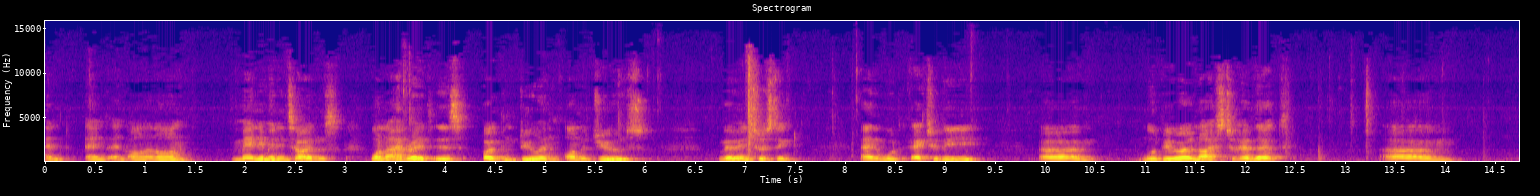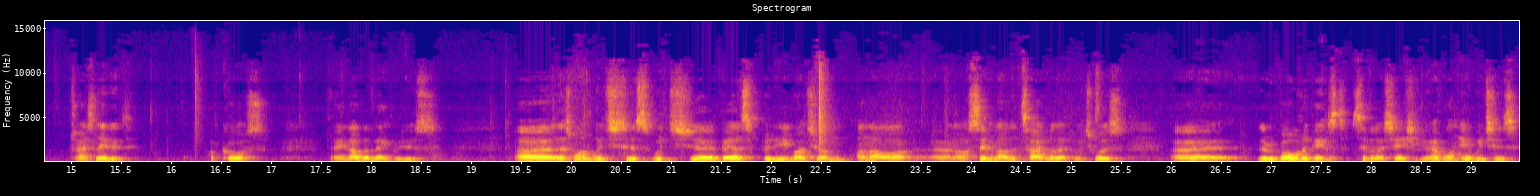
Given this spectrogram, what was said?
And, and, and on and on. Many, many titles. One I've read is Eugen Dühring on the Jews. Very interesting. And would actually um, would be very nice to have that um, translated, of course, in other languages. Uh, there's one which is which uh, bears pretty much on, on our on our seminar the title of that, which was uh, the revolt against civilization. You have one here which is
